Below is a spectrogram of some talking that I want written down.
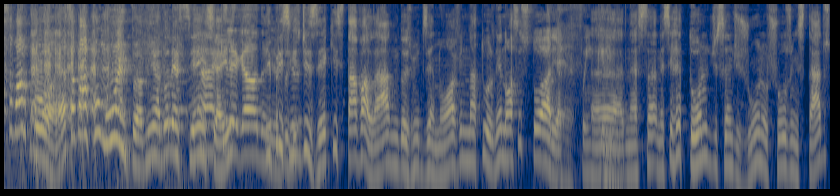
Essa marcou, essa marcou muito a minha adolescência ah, aí. legal, Danilo, E preciso porque... dizer que estava lá em 2019 na turnê Nossa História. É, foi incrível. Uh, nessa, nesse retorno de Sandy Júnior, shows em estádios,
